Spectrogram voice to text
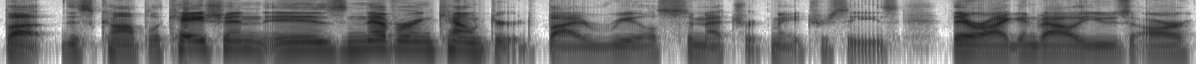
but this complication is never encountered by real symmetric matrices. Their eigenvalues are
